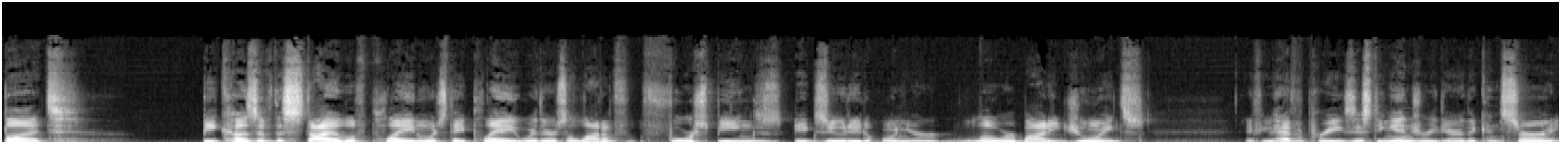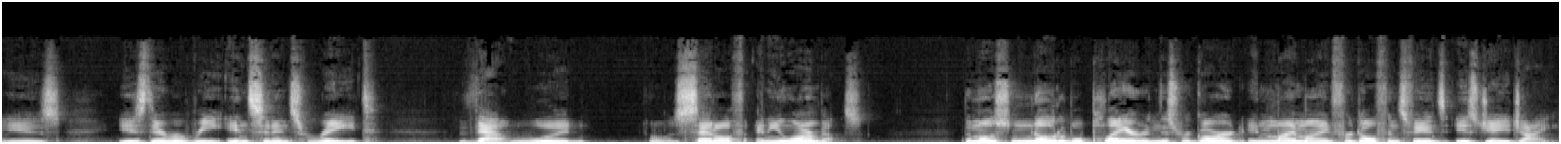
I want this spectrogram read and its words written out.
but because of the style of play in which they play, where there's a lot of force being exuded on your lower body joints, if you have a pre existing injury there, the concern is is there a reincidence rate that would set off any alarm bells? The most notable player in this regard, in my mind, for Dolphins fans is Jay Ajayi.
